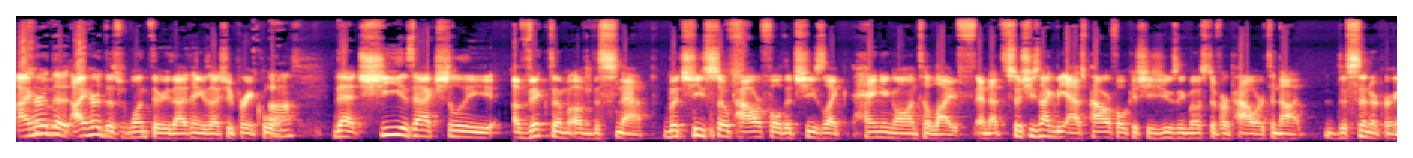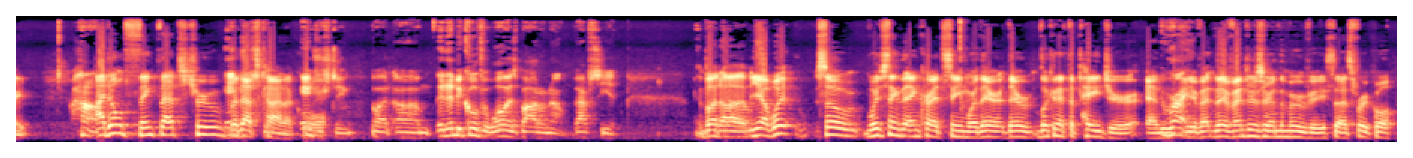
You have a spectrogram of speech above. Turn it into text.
I heard that I heard this one theory that I think is actually pretty cool. Uh-huh. That she is actually a victim of the snap, but she's so powerful that she's like hanging on to life, and that's so she's not gonna be as powerful because she's using most of her power to not disintegrate. Huh. I don't think that's true, but that's kind of cool. Interesting, but um, it'd be cool if it was, but I don't know. I have to see it. But uh, Um, yeah, what? So what do you think of the end credit scene where they're they're looking at the pager and Right. the, the Avengers are in the movie, so that's pretty cool.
